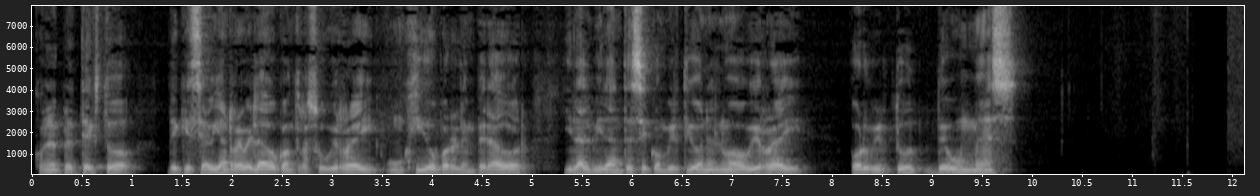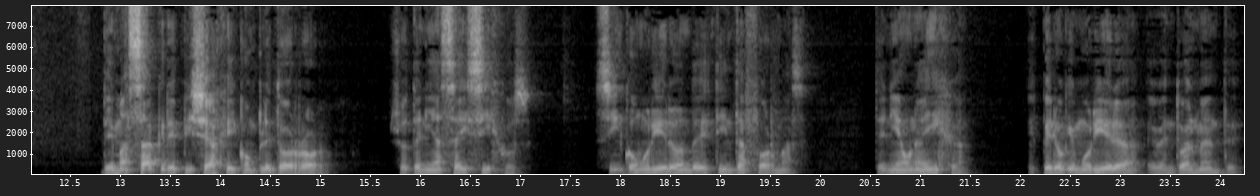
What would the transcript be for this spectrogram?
Con el pretexto de que se habían rebelado contra su virrey ungido por el emperador, y el almirante se convirtió en el nuevo virrey por virtud de un mes de masacre, pillaje y completo horror. Yo tenía seis hijos. Cinco murieron de distintas formas. Tenía una hija. Espero que muriera eventualmente.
